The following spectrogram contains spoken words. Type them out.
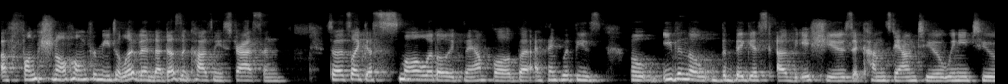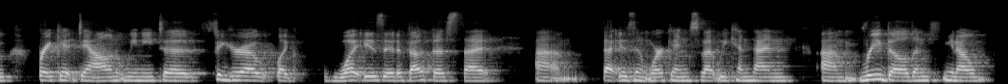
a functional home for me to live in that doesn't cause me stress. And so it's like a small little example, but I think with these, well, even though the biggest of issues, it comes down to we need to break it down. We need to figure out like what is it about this that um, that isn't working, so that we can then um, rebuild. And you know,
